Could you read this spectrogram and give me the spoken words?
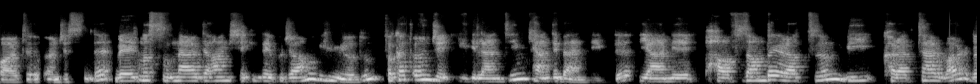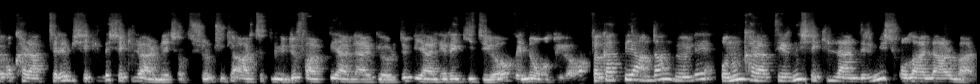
vardı öncesinde ve nasıl, nerede, hangi şekilde yapacağımı bilmiyordum. Fakat önce ilgilendiğim kendi benliğimdi. Yani hafızamda yarattığım bir karakter var ve o karaktere bir şekilde şekil vermeye çalışıyorum. Çünkü artık büyüdü, farklı yerler gördü, bir yerlere gidiyor ve ne oluyor? Fakat bir yandan böyle onun karakterini şekillendirmiş olaylar var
